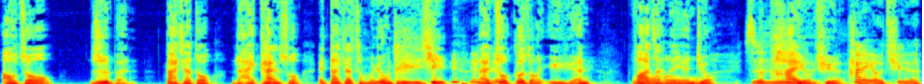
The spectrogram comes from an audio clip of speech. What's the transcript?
澳洲、日本，大家都来看说，哎，大家怎么用这个仪器 来做各种语言发展的研究？是这太有趣了太有趣了，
